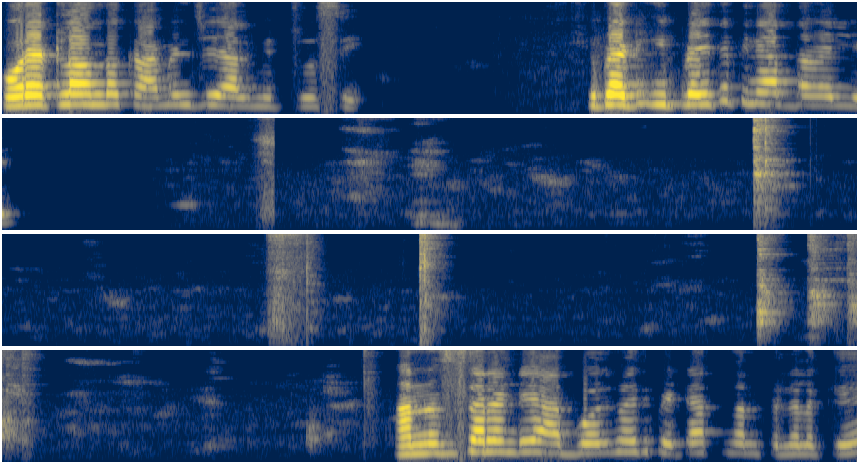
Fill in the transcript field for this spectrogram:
కూర ఎట్లా ఉందో కామెంట్ చేయాలి మీరు చూసి. ఇప్పుడు ఇప్పుడైతే తినేద్దాం వెళ్ళి. అన్న సరేండి ఆ భోజనం అయితే పెట్టేస్తున్నాను పిల్లలకి.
